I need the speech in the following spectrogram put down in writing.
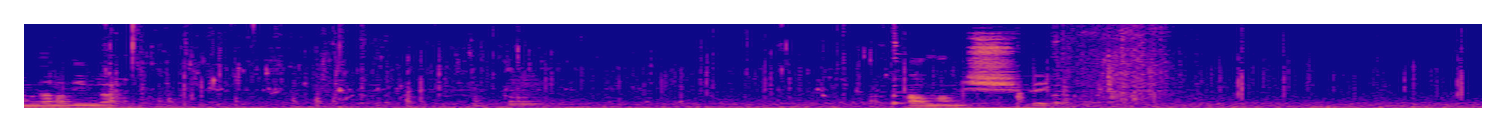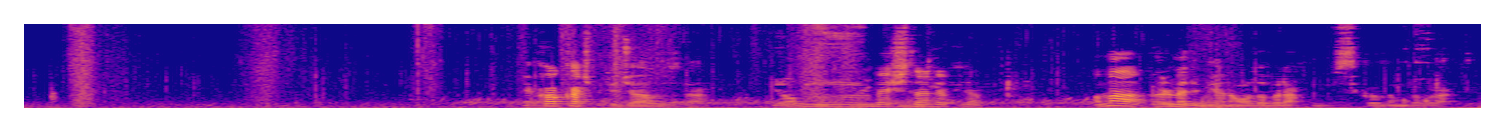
Yağmurdan alayım da. Kalmamış. Peki. Ekar kaç bir tecavüzde? 135'lerde falan. Ama ölmedim yani orada bıraktım. Sıkıldım da bıraktım.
